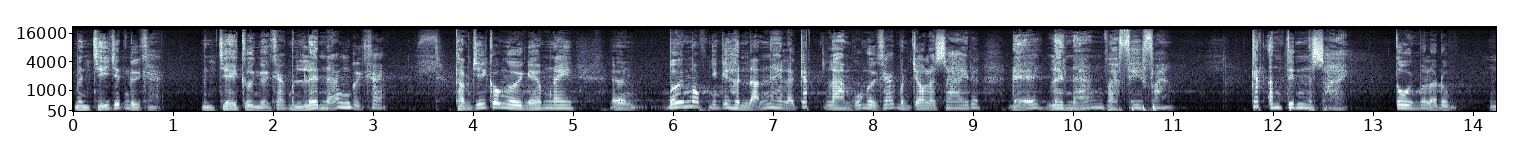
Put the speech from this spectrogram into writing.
Mình chỉ trích người khác, mình chê cười người khác, mình lên án người khác thậm chí có người ngày hôm nay ờ, bới móc những cái hình ảnh hay là cách làm của người khác mình cho là sai đó để lên án và phê phán. Cách anh tin là sai tôi mới là đúng. Ừ.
